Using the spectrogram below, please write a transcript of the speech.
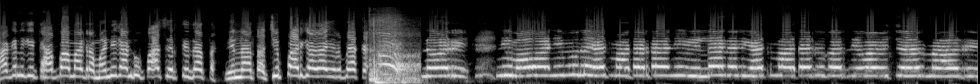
ಹಗನಿಗಿತ್ ಹಬ್ಬ ಮಾಡ್ರ ಮನಿಗಂಡ್ ಉಪಾಸ ಇರ್ತಿದತ್ತ ನಿನ್ನ ಚಿಪ್ಪಾಡ್ಗಳ ಇರ್ಬೇಕ. ನೋಡ್ರಿ ನಿಮ್ ಅವ್ವ ನಿಮ್ ಮುಂದೆ ಎಷ್ಟ್ ಮಾತಾಡ್ತಾಳ ನೀವ್ ಇಲ್ಲ ನನ್ ಎಷ್ಟ್ ಮಾತಾಡ್ಬೇಕಂತ ನೀವ ವಿಚಾರ ಮಾಡ್ರಿ.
